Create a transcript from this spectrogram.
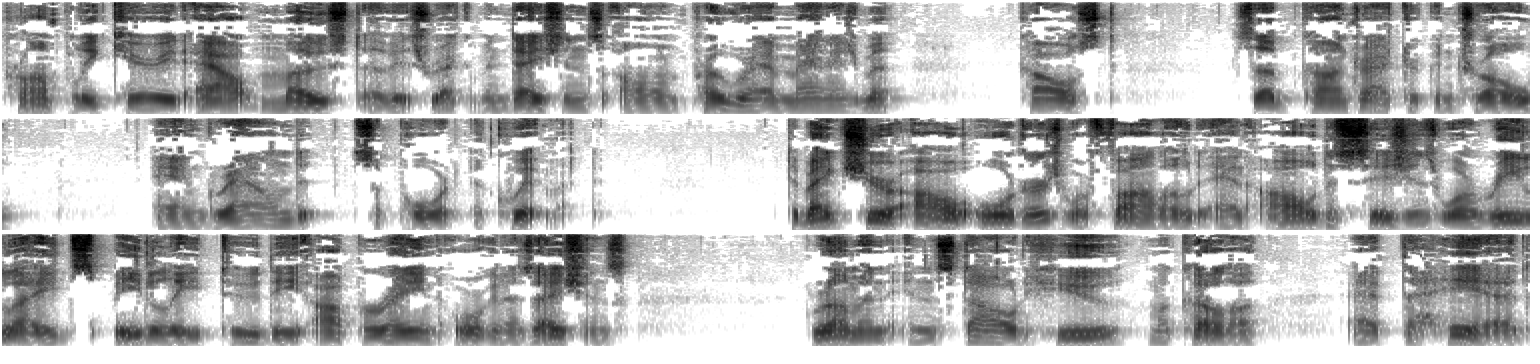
promptly carried out most of its recommendations on program management, cost, subcontractor control, and ground support equipment. To make sure all orders were followed and all decisions were relayed speedily to the operating organizations, Grumman installed Hugh McCullough at the head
